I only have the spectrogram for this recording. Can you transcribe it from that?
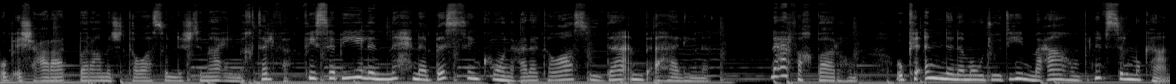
وبإشعارات برامج التواصل الاجتماعي المختلفة. في سبيل إن إحنا بس نكون على تواصل دائم بأهالينا. نعرف أخبارهم وكأننا موجودين معاهم بنفس المكان.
